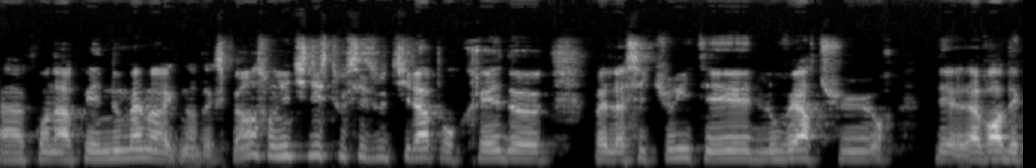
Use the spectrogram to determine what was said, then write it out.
euh, qu'on a appris nous-mêmes avec notre expérience. On utilise tous ces outils-là pour créer de, bah, la sécurité, de l'ouverture, d'avoir des,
